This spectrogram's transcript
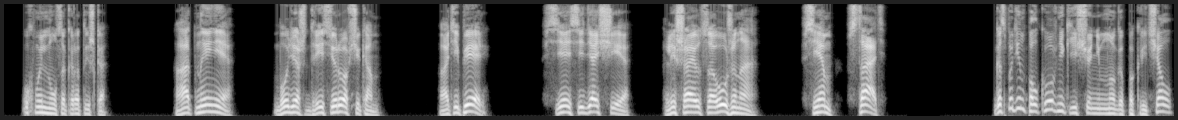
— ухмыльнулся коротышка. «Отныне будешь дрессировщиком. А теперь все сидящие лишаются ужина. Всем встать!» Господин полковник еще немного покричал,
